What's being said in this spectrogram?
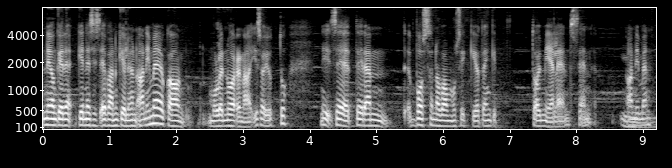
Neon Gene- Genesis Evangelion anime, joka on mulle nuorena iso juttu. Niin se teidän bossa nova musiikki jotenkin toi mieleen sen animen.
